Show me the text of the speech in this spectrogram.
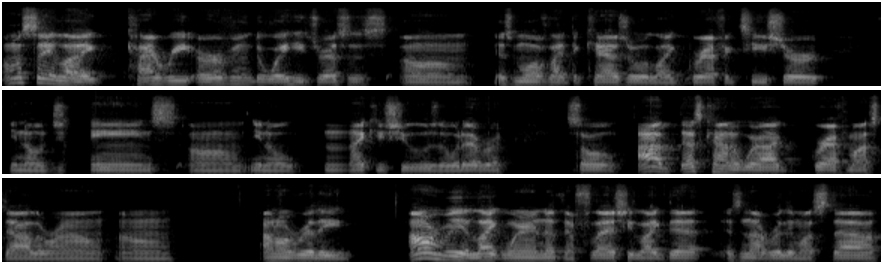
I'm gonna say like Kyrie Irving, the way he dresses, um, is more of like the casual, like graphic T-shirt, you know, jeans, um, you know, Nike shoes or whatever. So I that's kind of where I graph my style around. Um, I don't really, I don't really like wearing nothing flashy like that. It's not really my style.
